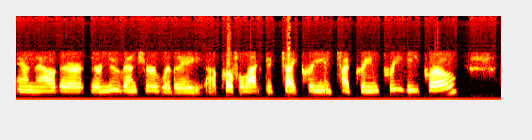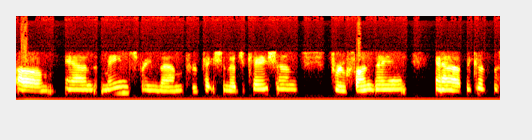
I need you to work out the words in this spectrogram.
and now their their new venture with a uh, prophylactic type cream type cream Pre-V Pro, um, and mainstream them through patient education, through funding, uh, because the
